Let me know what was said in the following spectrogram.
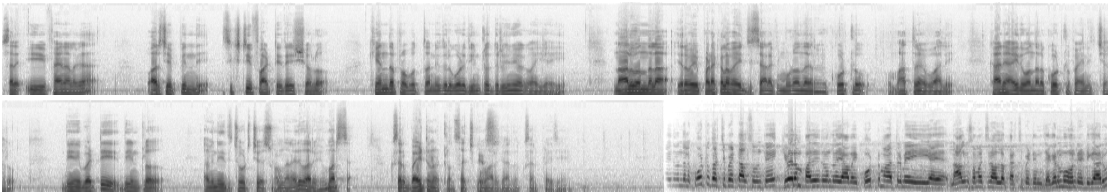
సరే ఈ ఫైనల్గా వారు చెప్పింది సిక్స్టీ ఫార్టీ రేషియోలో కేంద్ర ప్రభుత్వ నిధులు కూడా దీంట్లో దుర్వినియోగం అయ్యాయి. నాలుగు వందల ఇరవై పడకల వైద్యశాలకు మూడు వందల ఇరవై కోట్లు మాత్రం ఇవ్వాలి. కానీ ఐదు వందల కోట్లు పైన ఇచ్చారు. దీన్ని బట్టి దీంట్లో అవినీతి చోటు చేసుకుంది అనేది వారి విమర్శ. ఒకసారి బయటనట్లు సత్యకుమార్ గారు ఒకసారి ప్లే చేయండి. ఐదు వందల కోట్లు ఖర్చు పెట్టాల్సి ఉంటే కేవలం పదహైదు వందల యాభై కోట్లు మాత్రమే ఈ నాలుగు సంవత్సరాల్లో ఖర్చు పెట్టింది జగన్మోహన్ రెడ్డి గారు.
